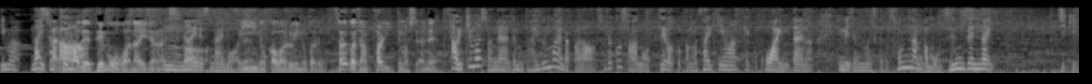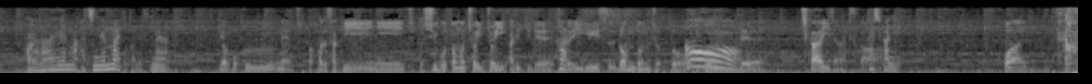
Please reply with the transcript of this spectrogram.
今、ないから。そこまでデモはないじゃないですか、うんないですないです。まあ、いいのか悪いのかで。さやかちゃんパリ行ってましたよね。あ行きましたね、でもだいぶ前だから、それこそあのテロとか、まあ、最近は結構怖いみたいなイメージありますけど、そんなんがもう全然ない時期、はい。7年前、8年前とかですね、いや僕ねちょっと春先にちょっと仕事もちょいちょいありきで、ちょっとイギリスロンドンにちょっと行くんで近いじゃないですか。確かに、怖い。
